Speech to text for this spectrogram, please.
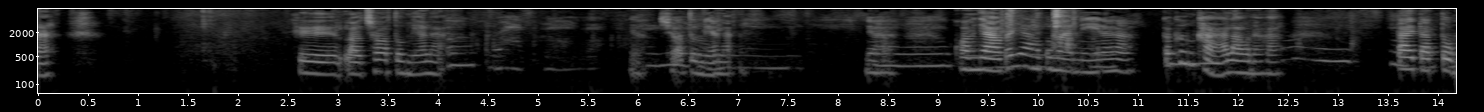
นะ คือเราชอบตรงนี้แหละเนี่ยชอบตรงนี้แหละเนี่ยค่ะความยาวก็ยาวประมาณนี้นะคะ ก็ครึ่งขาเรานะคะ ใต้ตาตุ่ม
